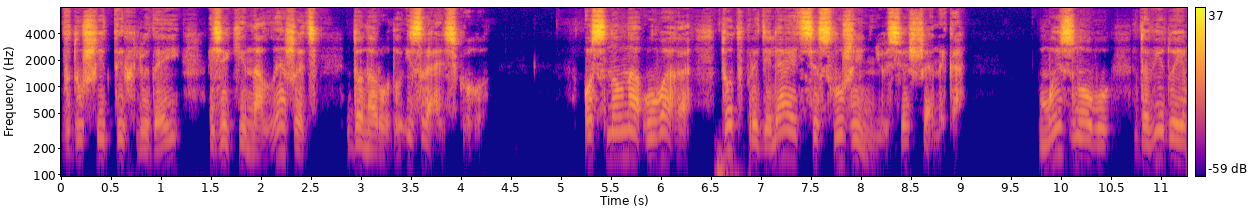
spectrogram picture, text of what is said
в душі тих людей, які належать до народу ізраїльського. Основна увага тут приділяється служінню священика. Ми знову довідуємо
